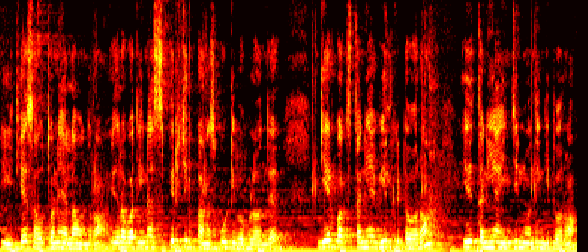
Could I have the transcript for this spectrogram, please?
நீங்கள் கேஸ் அவுத்தோடனே எல்லாம் வந்துடும் இதில் பார்த்தீங்கன்னா பிரிச்சிருப்பாங்க ஸ்கூட்டி பப்பில் வந்து. கியர் பாக்ஸ் தனியாக வீல் கிட்ட வரும். இது தனியாக இன்ஜின் வந்து இங்கிட்டு வரும்.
